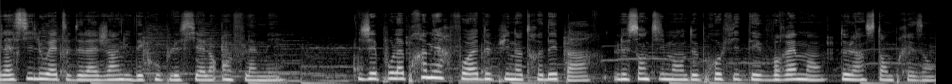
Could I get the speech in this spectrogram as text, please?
et la silhouette de la jungle découpe le ciel enflammé. J'ai pour la première fois depuis notre départ le sentiment de profiter vraiment de l'instant présent.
